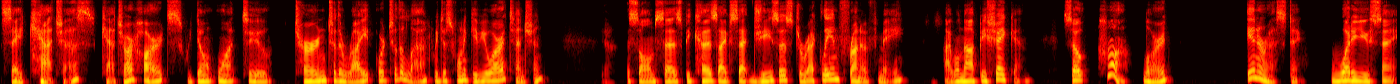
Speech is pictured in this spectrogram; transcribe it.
say, catch us, catch our hearts. We don't want to turn to the right or to the left. We just want to give you our attention. The psalm says, Because I've set Jesus directly in front of me, I will not be shaken. So, huh, Lord, interesting. What are you saying?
